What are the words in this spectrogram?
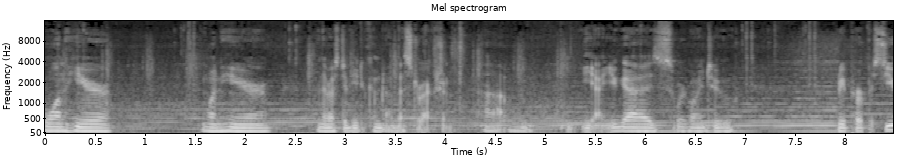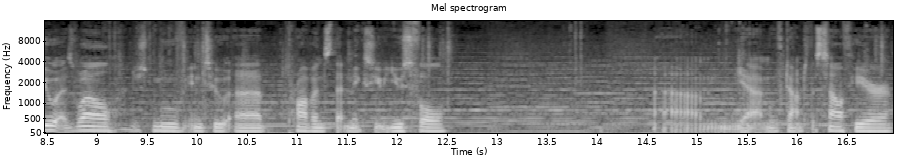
one here, one here, and the rest of you to come down this direction. Um, yeah, you guys, we're going to repurpose you as well. Just move into a province that makes you useful yeah, move down to the south here.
